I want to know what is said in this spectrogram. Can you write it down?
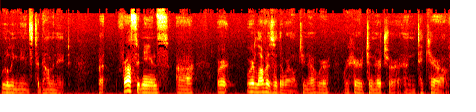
ruling means to dominate. But for us, it means uh, we're, we're lovers of the world, you know? We're, we're here to nurture and take care of.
